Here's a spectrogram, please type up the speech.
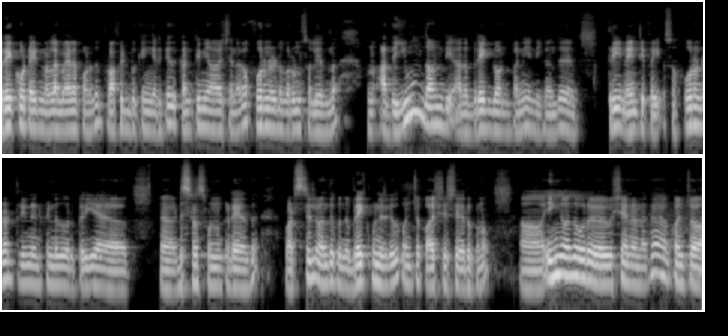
பிரேக் அவுட் ஆகிட்டு நல்லா மேலே போனது. ப்ராஃபிட் புக்கிங் இருக்குது இது கண்டினியூ ஆச்சுனாக்கா ஃபோர் ஹண்ட்ரட் வரும்னு சொல்லியிருந்தேன். அதையும் தாண்டி அதை பிரேக் டவுன் பண்ணி இன்றைக்கி வந்து three ninety five so four hundred three ninety ஃபைவ்ன்றது ஒரு பெரிய டிஸ்டன்ஸ் ஒன்றும் கிடையாது. பட் ஸ்டில் வந்து கொஞ்சம் பிரேக் பண்ணியிருக்கிறது கொஞ்சம் காஷியஸாக இருக்கணும். இங்கே வந்து ஒரு விஷயம் என்னென்னாக்கா கொஞ்சம்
